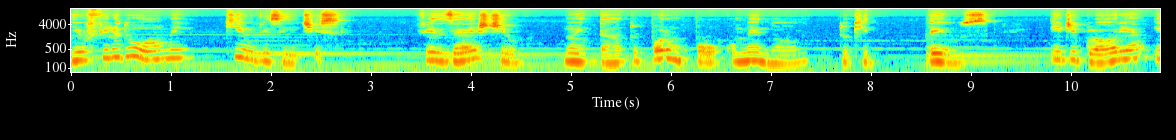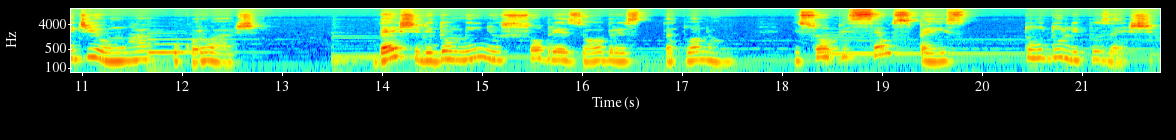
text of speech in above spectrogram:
e o filho do homem que o visites. Fizeste-o, no entanto, por um pouco menor do que Deus, e de glória e de honra o coroaste. Deste-lhe domínio sobre as obras da tua mão e sob seus pés tudo lhe puseste:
